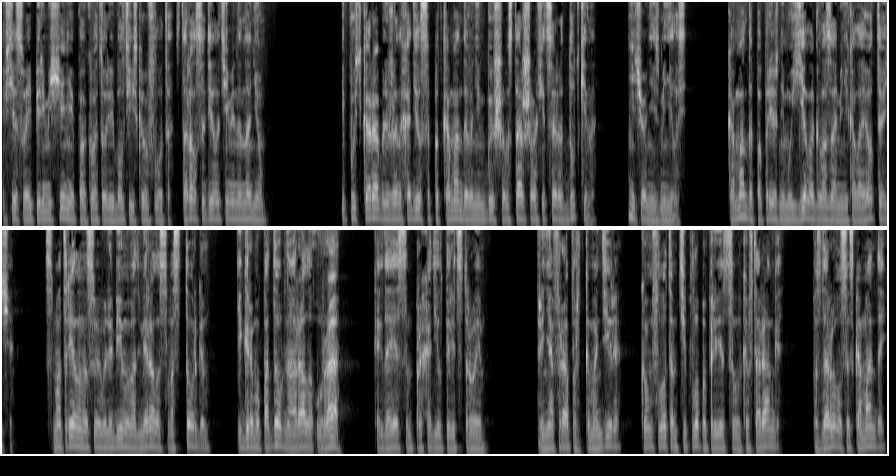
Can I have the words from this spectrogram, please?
и все свои перемещения по акватории Балтийского флота старался делать именно на нем. И пусть корабль уже находился под командованием бывшего старшего офицера Дудкина, ничего не изменилось. Команда по-прежнему ела глазами Николая Оттовича, смотрела на своего любимого адмирала с восторгом и громоподобно орала «Ура!», когда Эссен проходил перед строем. Приняв рапорт командира, Комфлотом тепло поприветствовал Ковторанга, поздоровался с командой,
